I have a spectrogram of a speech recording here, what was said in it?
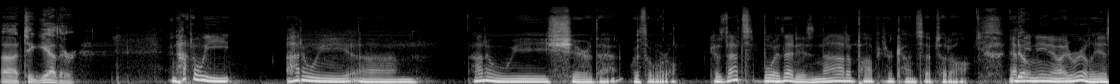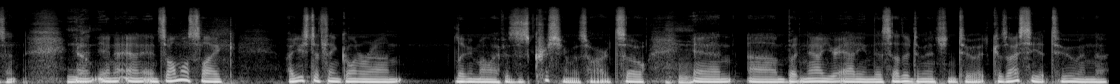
uh, together. And how do we, how do we, um, how do we share that with the world? Because that's boy, that is not a popular concept at all. I No. mean, you know, it really isn't. No. And, and and it's almost like I used to think going around living my life as a Christian was hard. So, Mm-hmm. and um, but now you're adding this other dimension to it because I see it too in the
